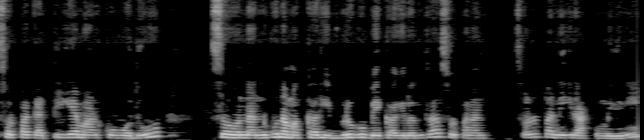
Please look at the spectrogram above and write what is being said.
ಸ್ವಲ್ಪ ಗಟ್ಟಿಗೆ ಮಾಡ್ಕೋಬೋದು. ಸೊ, ನನಗೂ ನಮ್ಮ ಅಕ್ಕಗೆ ಇಬ್ರಿಗೂ ಬೇಕಾಗಿರೋಂಥ ಸ್ವಲ್ಪ ನಾನು ಸ್ವಲ್ಪ ನೀರು ಹಾಕ್ಕೊಂಡಿದ್ದೀನಿ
